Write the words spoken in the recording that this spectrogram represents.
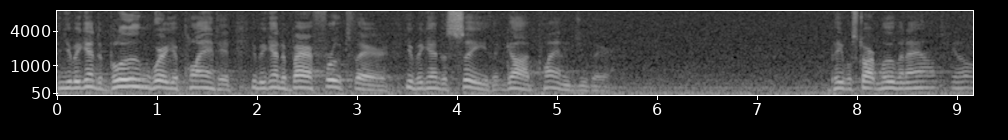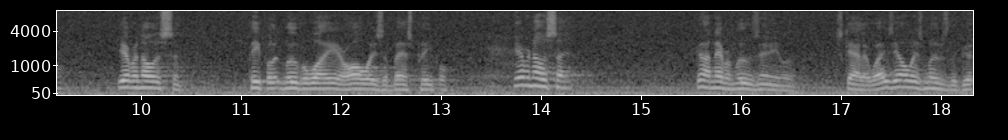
and you begin to bloom where you planted, you begin to bear fruit there, you begin to see that God planted you there people start moving out, you know. You ever notice that people that move away are always the best people? You ever notice that? God never moves any of the scallywags. He always moves the good,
